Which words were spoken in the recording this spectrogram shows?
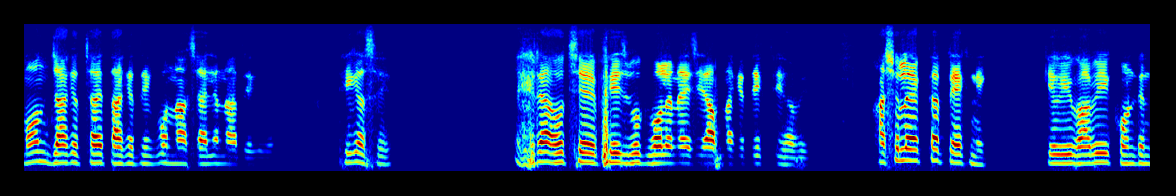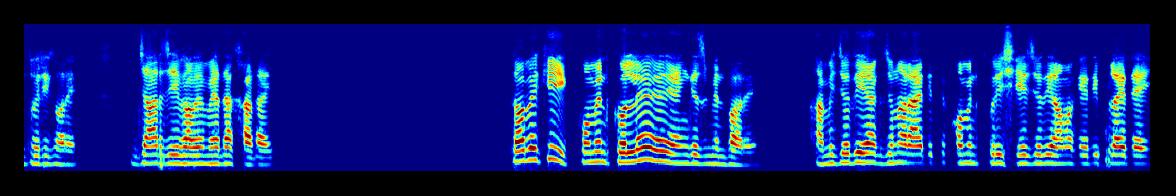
মন যাকে চায় তাকে দেখব, না চাইলে না দেখব। ঠিক আছে? এটা হচ্ছে Facebook বলে নাই যে আপনাকে দেখতেই হবে। আসলে একটা টেকনিক। কেউ এভাবেই কনটেন্ট তৈরি করে। যার যেভাবে মেধা খাটায়। তবে কি কমেন্ট করলে এনগেজমেন্ট বাড়ে। আমি যদি একজনের আইডিতে কমেন্ট করি সে যদি আমাকে রিপ্লাই দেয়,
